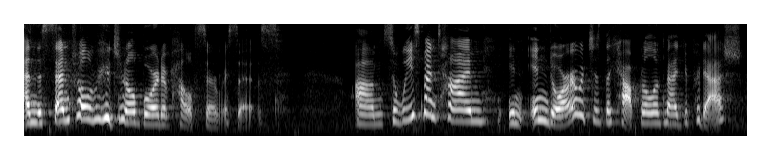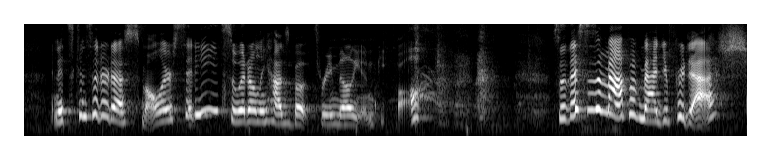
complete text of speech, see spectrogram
and the Central Regional Board of Health Services. Um, so we spent time in Indore, which is the capital of Madhya Pradesh, and it's considered a smaller city, so it only has about 3 million people. so this is a map of Madhya Pradesh.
